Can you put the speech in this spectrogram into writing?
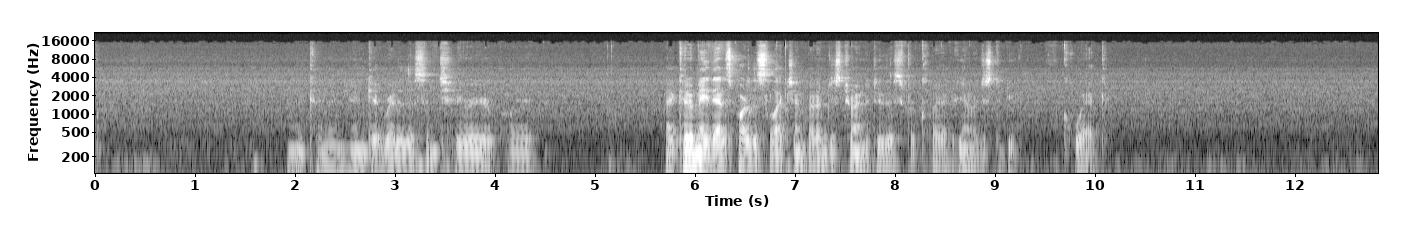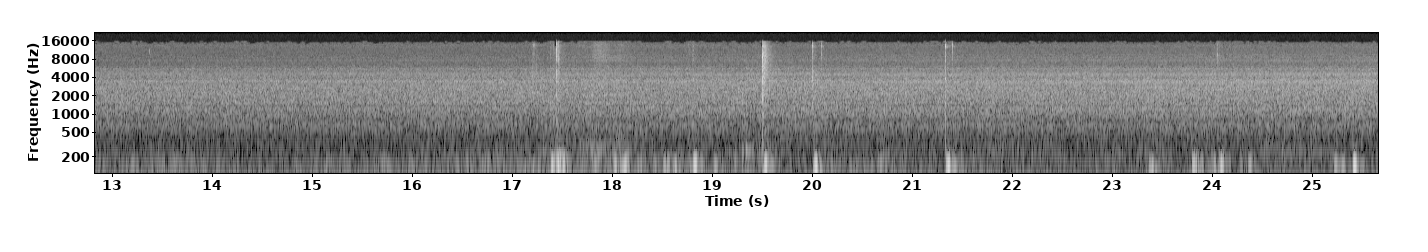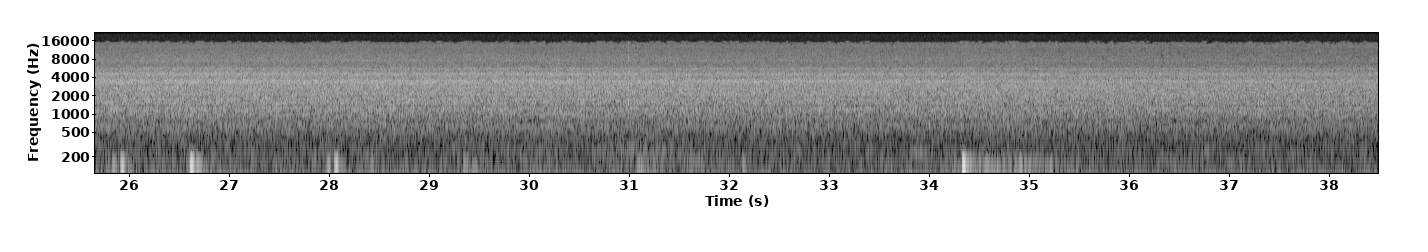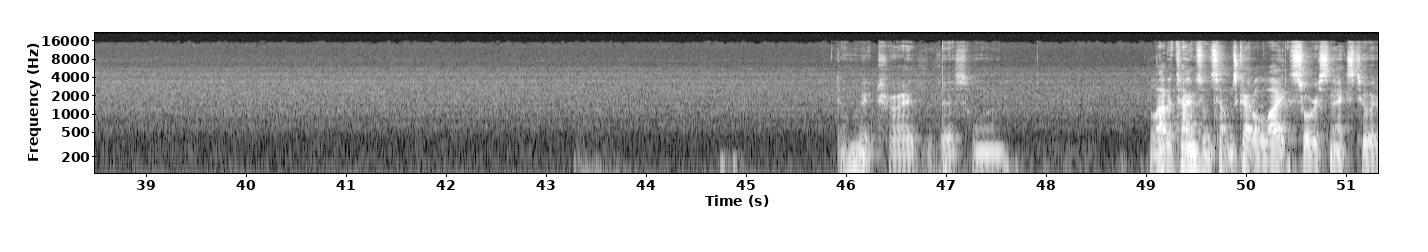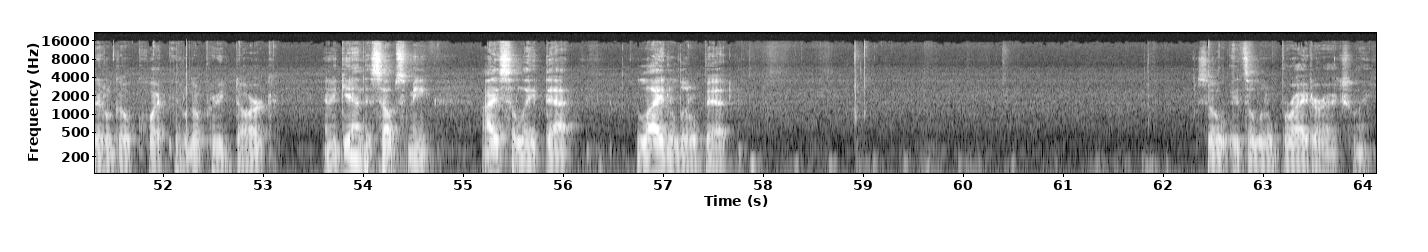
I'm going to come in here and get rid of this interior part. I could have made that as part of the selection, but I'm just trying to do this for clarity, you know, just to be quick. I'm going to try this one. A lot of times when something's got a light source next to it, it'll go quite, it'll go pretty dark. And again, this helps me isolate that light a little bit. So it's a little brighter actually.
